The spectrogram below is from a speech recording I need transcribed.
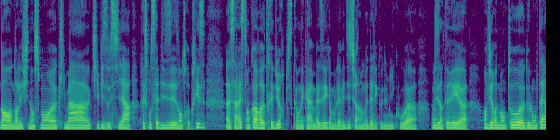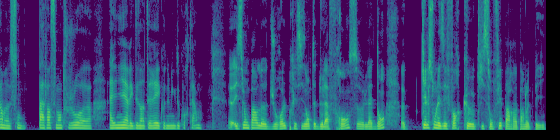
les financements climat, qui visent aussi à responsabiliser les entreprises. ça reste encore très dur puisqu'on est quand même basé, comme vous l'avez dit, sur un modèle économique où les intérêts environnementaux de long terme sont pas forcément toujours euh, aligné avec des intérêts économiques de court terme. Euh, et si on parle du rôle précisément peut-être de la France euh, là-dedans, quels sont les efforts que, qui sont faits par, par notre pays?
